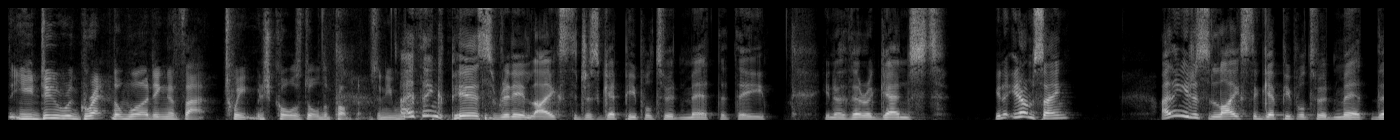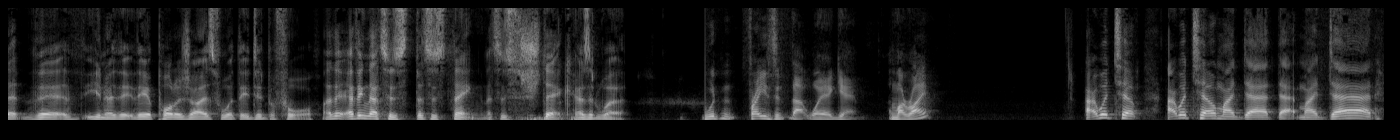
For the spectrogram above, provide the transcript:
that you do regret the wording of that tweet which caused all the problems. And you I think Piers really likes to just get people to admit that they, you know, they're against you know, you know what I'm saying? I think he just likes to get people to admit that they, you know, they, they apologize for what they did before. I think I think that's his that's his thing. That's his shtick, as it were. Wouldn't phrase it that way again. Am I right? I would tell I would tell my dad that. My dad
